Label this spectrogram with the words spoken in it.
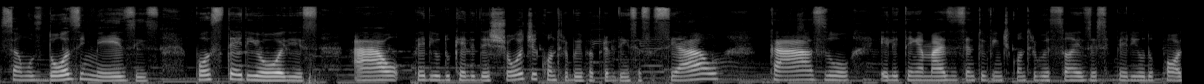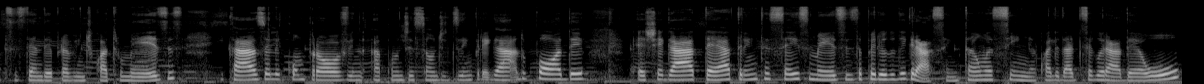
são os 12 meses posteriores ao período que ele deixou de contribuir para a Previdência Social. Caso ele tenha mais de 120 contribuições, esse período pode se estender para 24 meses. E caso ele comprove a condição de desempregado, pode é, chegar até a 36 meses do período de graça. Então, assim, a qualidade segurada é ou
